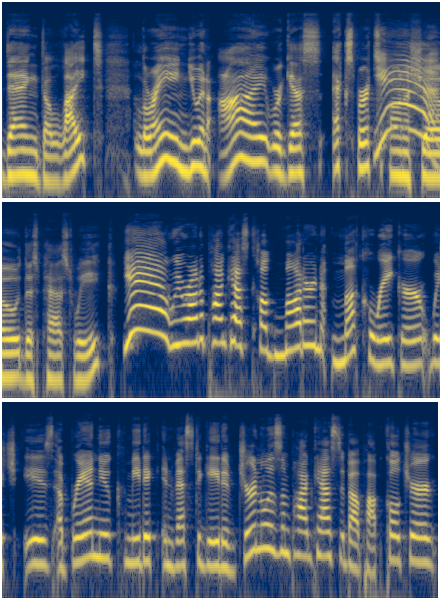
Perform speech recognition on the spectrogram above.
dang delight. Lorraine, you and I were guest experts on a show this past week. Yeah, we were on a podcast called Modern Muckraker, which is a brand new comedic investigative journalism podcast about pop culture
